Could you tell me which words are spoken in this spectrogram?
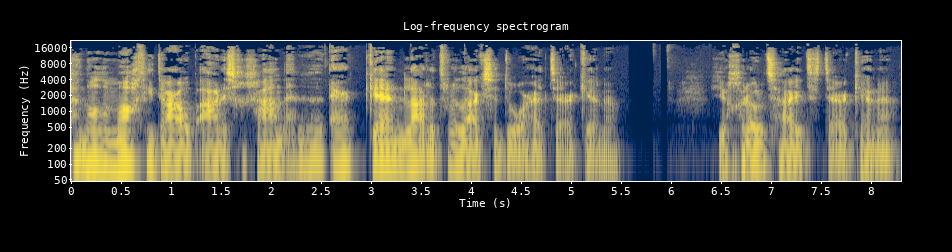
En alle macht die daarop aan is gegaan. En erken, laat het relaxen door het te erkennen. Je grootsheid te erkennen.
